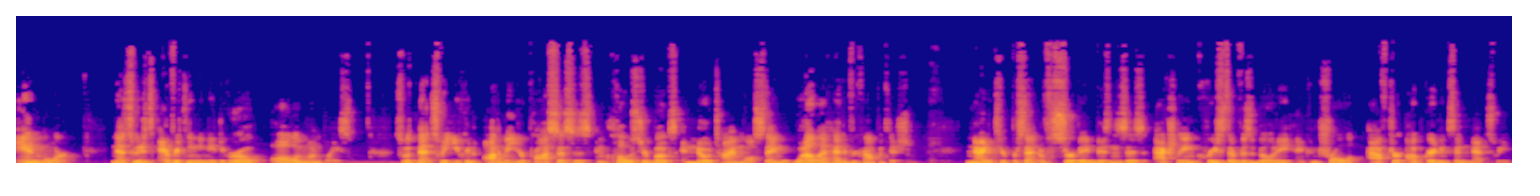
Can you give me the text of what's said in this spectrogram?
and more. NetSuite is everything you need to grow all in one place. So with NetSuite, you can automate your processes and close your books in no time while staying well ahead of your competition. 93% of surveyed businesses actually increase their visibility and control after upgrading to NetSuite.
